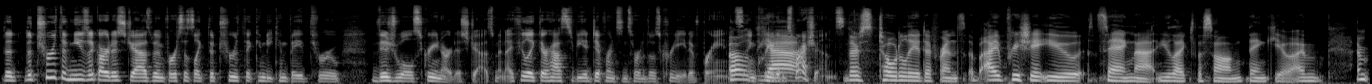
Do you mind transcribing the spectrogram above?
the the truth of music artist Jasmin versus like the truth that can be conveyed through visual screen artist Jasmin. I feel like there has to be a difference in sort of those creative brains and creative expressions. Oh, There's totally a difference. I appreciate you saying that. You liked the song. Thank you. I'm I'm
